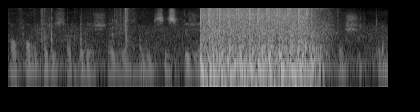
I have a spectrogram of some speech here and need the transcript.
Kafam karıştı arkadaşlar ya. Hangisini sıkacağım? Şaşırttım.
